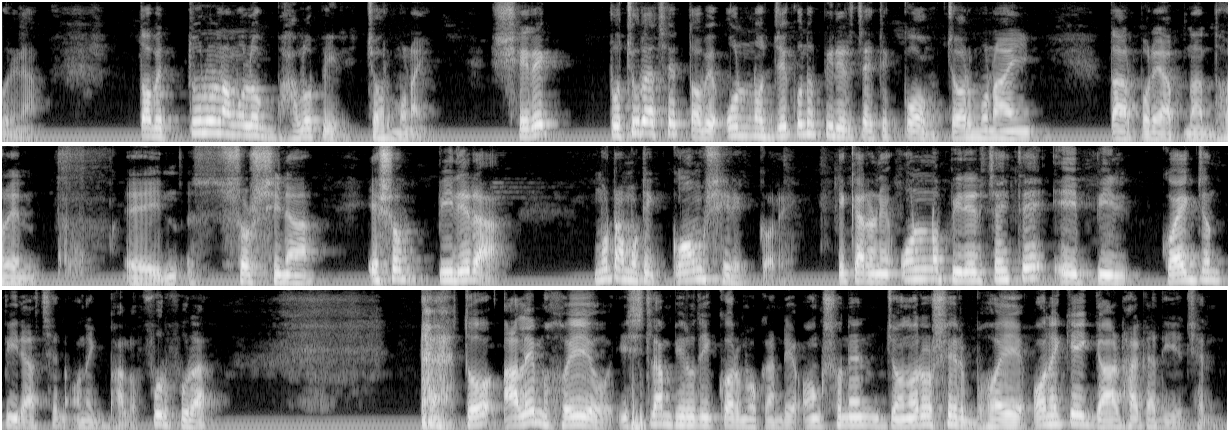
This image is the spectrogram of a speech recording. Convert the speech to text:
করি না। তবে তুলনামূলক ভালো পীর চর্মনাই সেরেক প্রচুর আছে, তবে অন্য যে কোনো পীরের চাইতে কম চর্মনাই তারপরে আপনার ধরেন এই শর্ষিনা এসব পীরেরা মোটামুটি কম সেরেক করে। এ কারণে অন্য পীরের চাইতে এই পীর কয়েকজন পীর আছেন অনেক ভালো, ফুরফুরা। তো আলেম হয়েও ইসলাম বিরোধী কর্মকাণ্ডে অংশ নেন জনরসের ভয়ে অনেকেই গা ঢাকা দিয়েছেন।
